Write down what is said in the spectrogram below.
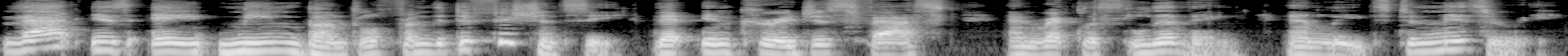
That is a meme bundle from the deficiency that encourages fast and reckless living and leads to misery.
